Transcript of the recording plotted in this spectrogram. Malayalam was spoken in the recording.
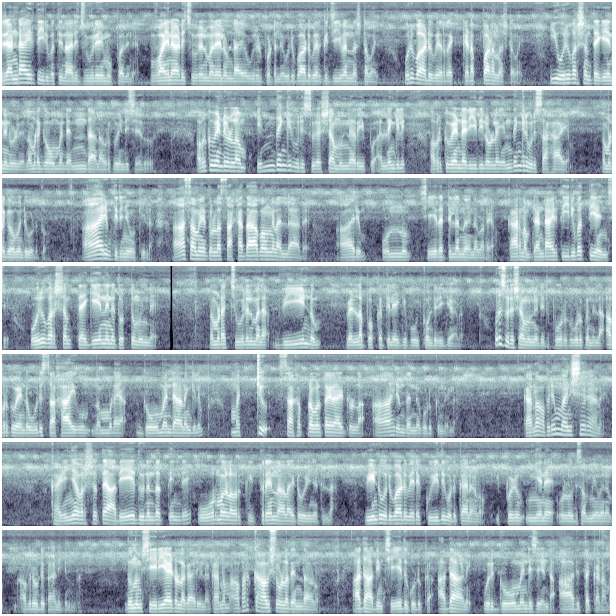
രണ്ടായിരത്തി ഇരുപത്തിനാല് ജൂലൈ മുപ്പതിന് വയനാട് ചൂരൽമലയിലുണ്ടായ ഉരുൾപൊട്ടൽ ഒരുപാട് പേർക്ക് ജീവൻ നഷ്ടമായി. ഒരുപാട് പേരുടെ കിടപ്പാടം നഷ്ടമായി. ഈ ഒരു വർഷം തികയുന്നതിനുള്ളിൽ നമ്മുടെ ഗവൺമെന്റ് എന്താണ് അവർക്ക് വേണ്ടി ചെയ്തത്? അവർക്ക് വേണ്ടിയുള്ള എന്തെങ്കിലും ഒരു സുരക്ഷാ മുന്നറിയിപ്പ് അല്ലെങ്കിൽ അവർക്ക് വേണ്ട രീതിയിലുള്ള എന്തെങ്കിലും ഒരു സഹായം നമ്മുടെ ഗവൺമെന്റ് കൊടുത്തു? ആരും തിരിഞ്ഞു നോക്കിയില്ല. ആ സമയത്തുള്ള സഹതാപങ്ങളല്ലാതെ ആരും ഒന്നും ചെയ്തിട്ടില്ലെന്ന് തന്നെ പറയാം. കാരണം രണ്ടായിരത്തി ഇരുപത്തിയഞ്ച് ഒരു വർഷം തികയുന്നതിന് തൊട്ട് മുന്നേ നമ്മുടെ ചൂരൽമല വീണ്ടും വെള്ളപ്പൊക്കത്തിലേക്ക് പോയിക്കൊണ്ടിരിക്കുകയാണ്. ഒരു സുരക്ഷാ മുന്നറിയിപ്പ് അവർക്ക് കൊടുക്കുന്നില്ല. അവർക്ക് വേണ്ട ഒരു സഹായവും നമ്മുടെ ഗവൺമെന്റ് ആണെങ്കിലും മറ്റു സഹപ്രവർത്തകരായിട്ടുള്ള ആരും തന്നെ കൊടുക്കുന്നില്ല. കാരണം അവരും മനുഷ്യരാണ്. കഴിഞ്ഞ വർഷത്തെ അതേ ദുരന്തത്തിന്റെ ഓർമ്മകൾ അവർക്ക് ഇത്രയും നാളായിട്ട് ഒഴിഞ്ഞിട്ടില്ല. വീണ്ടും ഒരുപാട് പേരെ കുരുതി കൊടുക്കാനാണോ ഇപ്പോഴും ഇങ്ങനെ ഉള്ള ഒരു സംയമനം അവരോട് കാണിക്കുന്നത്? ഇതൊന്നും ശരിയായിട്ടുള്ള കാര്യമില്ല. കാരണം അവർക്ക് ആവശ്യമുള്ളത് എന്താണോ അതാദ്യം ചെയ്തു കൊടുക്കുക. അതാണ് ഒരു ഗവൺമെന്റ് ചെയ്യേണ്ട ആദ്യത്തെ കടമ.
